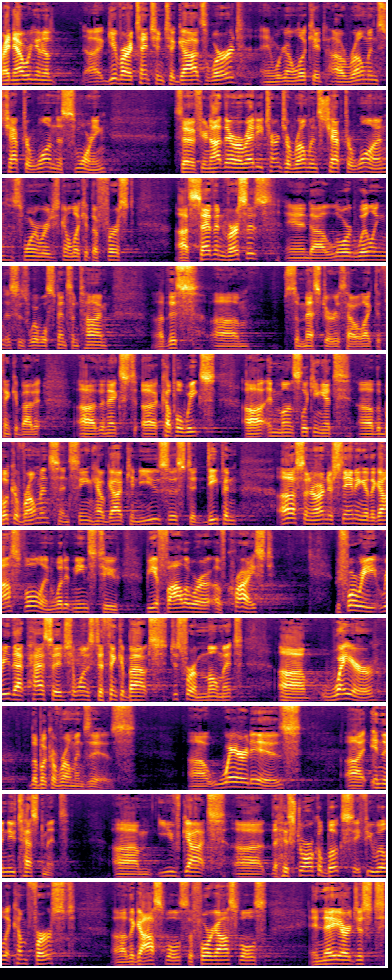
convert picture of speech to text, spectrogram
Right now, we're going to uh, give our attention to God's Word, and we're going to look at uh, Romans chapter 1 this morning. So, if you're not there already, turn to Romans chapter 1. This morning, we're just going to look at the first uh, seven verses, and uh, Lord willing, this is where we'll spend some time uh, this um, semester, is how I like to think about it. Uh, the next couple weeks and months, looking at the book of Romans and seeing how God can use this to deepen us and our understanding of the gospel and what it means to be a follower of Christ. Before we read that passage, I want us to think about, just for a moment, uh, where the book of Romans is, uh, where it is uh, in the New Testament. Um, you've got uh, the historical books, if you will, that come first uh, the Gospels, the four Gospels, and they are just,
